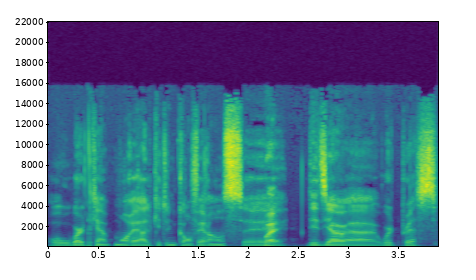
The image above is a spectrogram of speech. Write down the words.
au WordCamp Montréal, qui est une conférence Ouais. Dédiée à, à WordPress.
